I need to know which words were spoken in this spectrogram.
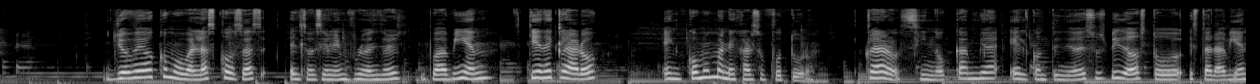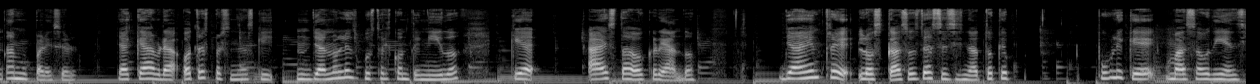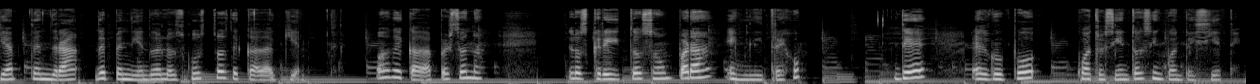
Yo veo cómo van las cosas, el social influencer va bien, tiene claro en cómo manejar su futuro. Claro, si no cambia el contenido de sus videos, todo estará bien a mi parecer, ya que habrá otras personas que ya no les gusta el contenido que ha estado creando. Ya entre los casos de asesinato que publiqué, más audiencia tendrá dependiendo de los gustos de cada quien o de cada persona. Los créditos son para Emily Trejo de el grupo 457.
